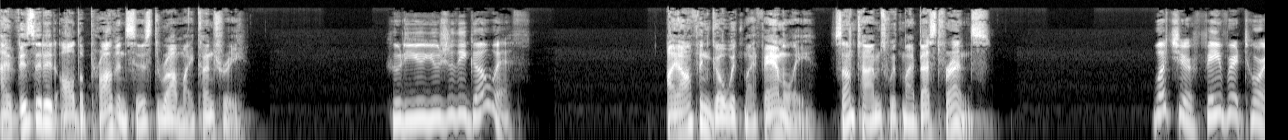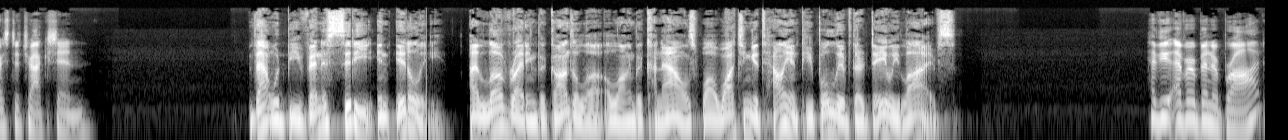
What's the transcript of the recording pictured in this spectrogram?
I visited all the provinces throughout my country. Who do you usually go with? I often go with my family, sometimes with my best friends. What's your favorite tourist attraction? That would be Venice City in Italy. I love riding the gondola along the canals while watching Italian people live their daily lives. Have you ever been abroad?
